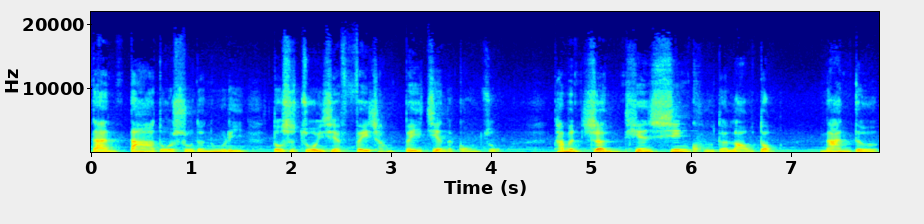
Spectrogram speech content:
但大多数的奴隶都是做一些非常卑贱的工作，他们整天辛苦的劳动，难得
